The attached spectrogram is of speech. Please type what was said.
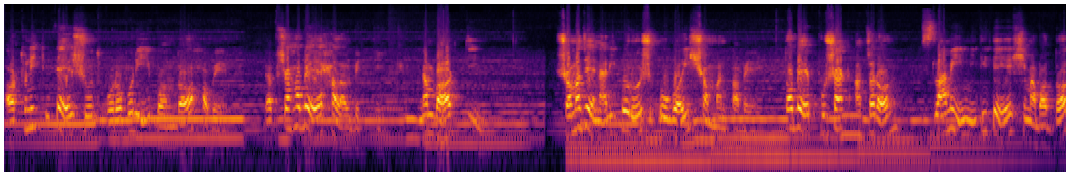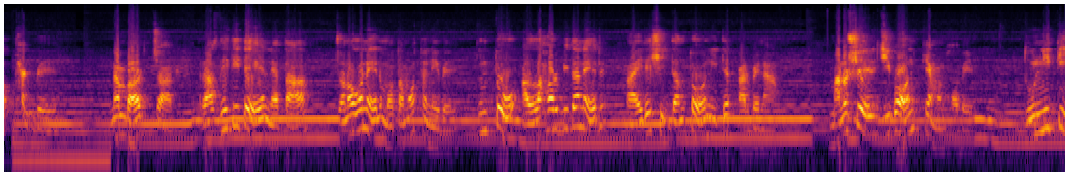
অর্থনীতিতে সুদ পুরোপুরি বন্ধ হবে। ব্যবসা হবে হালাল ভিত্তিক। নাম্বার তিন, সমাজে নারী পুরুষ উভয় সম্মান পাবে। তবে পোশাক আচরণ, ইসলামী নীতিতে সীমাবদ্ধ থাকবে। নাম্বার চার, রাজনীতিতে নেতা জনগণের মতামত নেবে। কিন্তু আল্লাহর বিধানের বাইরে সিদ্ধান্ত নিতে পারবে না। মানুষের জীবন কেমন হবে? দুর্নীতি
